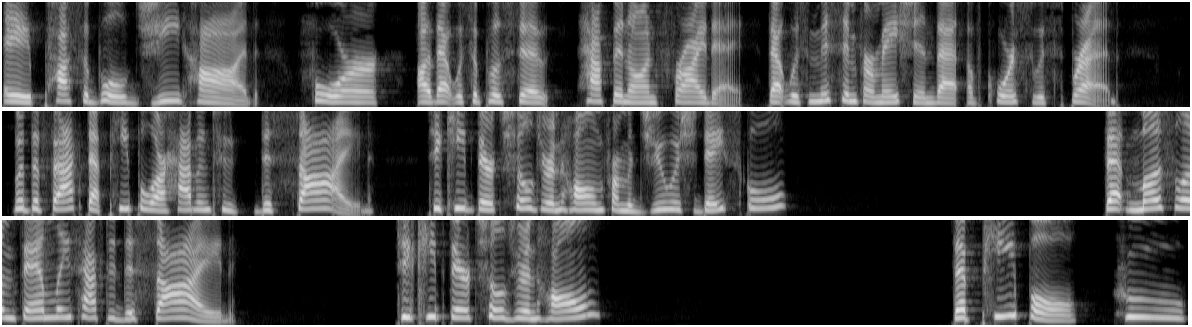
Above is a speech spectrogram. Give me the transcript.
a possible jihad for uh, that was supposed to happen on Friday. That was misinformation that, of course, was spread. But the fact that people are having to decide to keep their children home from a Jewish day school, that Muslim families have to decide to keep their children home, that people who,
